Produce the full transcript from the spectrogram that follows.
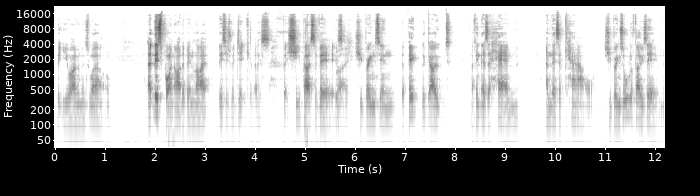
that you own as well." At this point, I'd have been like, "This is ridiculous," but she perseveres. Right. She brings in the pig, the goat. I think there's a hen, and there's a cow. She brings all of those in,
